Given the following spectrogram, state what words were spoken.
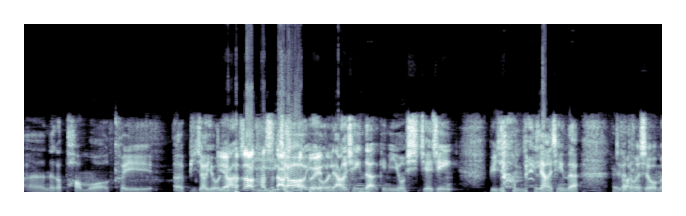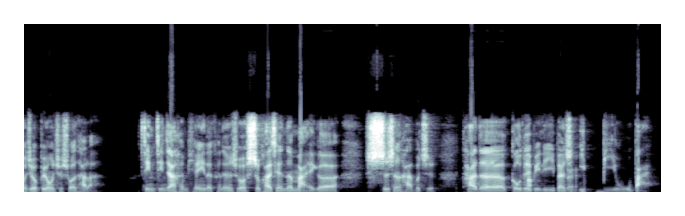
呃那个泡沫可以呃比较有也良不知道他是拿比什么兑的较有良心的给你用洗洁精，比较没良心的这个东西我们就不用去说它了。进进价很便宜的，可能说十块钱能买一个十升还不止。它的勾兑比例一般是对一比五百，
